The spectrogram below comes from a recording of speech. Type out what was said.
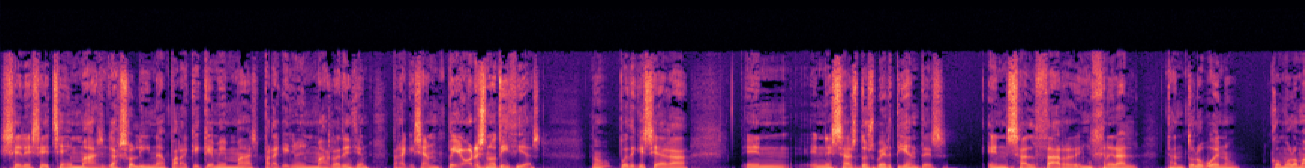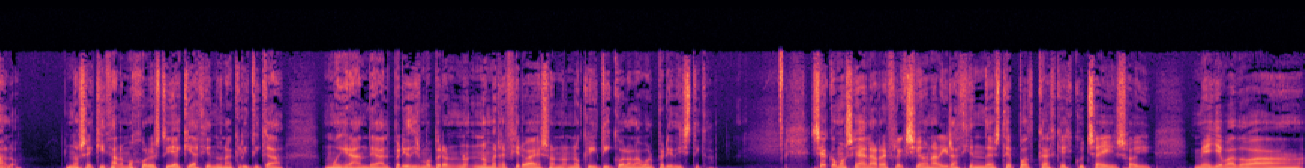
se les eche más gasolina para que quemen más, para que llamen más la atención, para que sean peores noticias, ¿no? Puede que se haga en, en esas dos vertientes, ensalzar en general tanto lo bueno como lo malo. No sé, quizá a lo mejor estoy aquí haciendo una crítica muy grande al periodismo, pero no, me refiero a eso, no critico la labor periodística. Sea como sea, la reflexión al ir haciendo este podcast que escucháis hoy me ha llevado a,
